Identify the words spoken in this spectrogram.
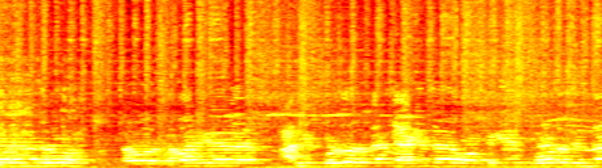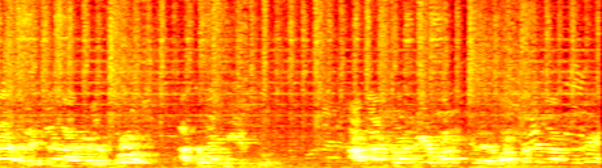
ಅವರೇನಾದ್ರು ನಾವು ಸಮಾಜಕ್ಕೆ ಹಾನಿ ಕೊಡೋದಕ್ಕೆ ಮ್ಯಾಗಿಂದ ಒಪ್ಪಿಗೆ ಕೋರ್ಟದಿಂದ ರಿಟರ್ನ್ ಆಗಬೇಕು ಅಥವಾ ಇತ್ತು. ಆ ಕಾರಣಕ್ಕೆ ಒಪ್ಪಲಿಲ್ಲ ಅಂದ್ರೆ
